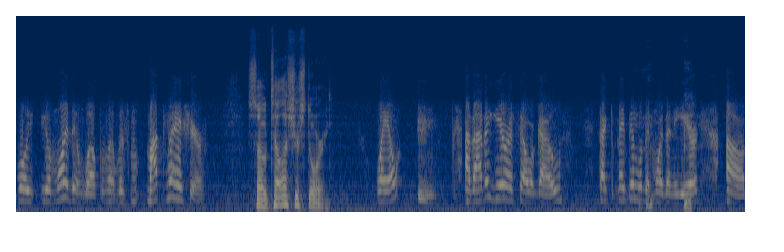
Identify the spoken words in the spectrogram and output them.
Well, you're more than welcome. It was m- my pleasure. So, tell us your story. Well, about a year or so ago, in fact, maybe a little bit more than a year, uh,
